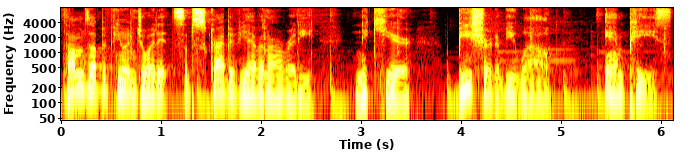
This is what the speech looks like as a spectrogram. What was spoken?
Thumbs up if you enjoyed it. Subscribe if you haven't already. Nick here. Be sure to be well and peace.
